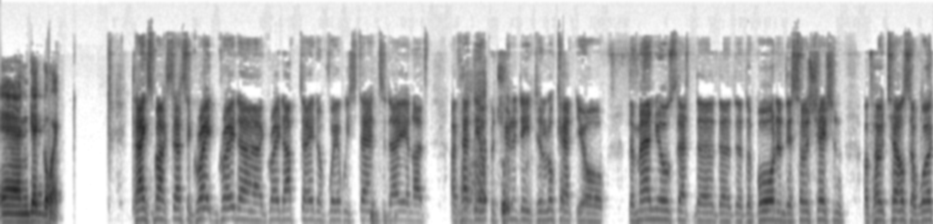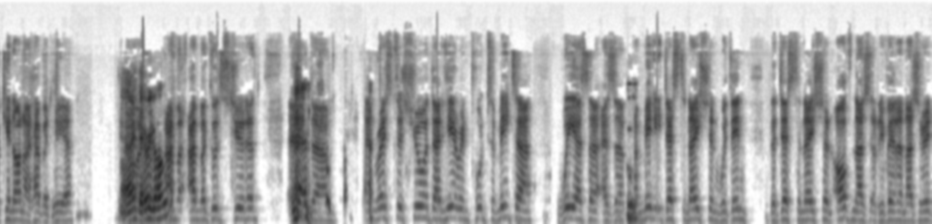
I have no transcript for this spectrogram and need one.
and get going. Thanks, Marc. That's a great, great, uh, great update of where we stand today. And I've I've had the opportunity to look at your the manuals that the the, the, the board and the association of hotels are working on. I have it here. All right, there we go. I'm a, I'm a good student, and um, and rest assured that here in Punta Mita, we as a as a, a mini destination within the destination of Naz- Riviera Nayarit,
